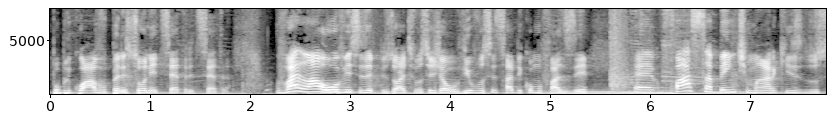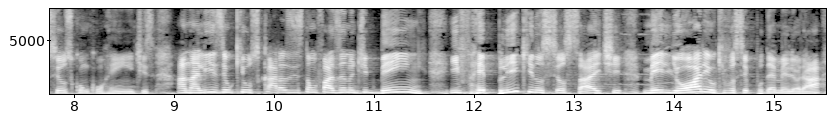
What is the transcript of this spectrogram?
público-alvo, persona, etc, etc. Vai lá, ouve esses episódios, se você já ouviu, você sabe como fazer. É, faça benchmarks dos seus concorrentes, analise o que os caras estão fazendo de bem e replique no seu site, melhore o que você puder melhorar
